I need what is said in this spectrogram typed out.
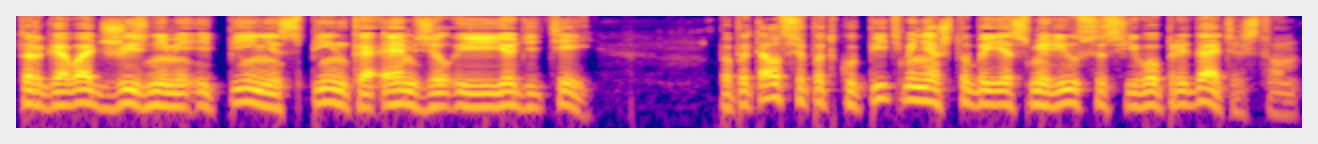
торговать жизнями Эпини, Спинка, Эмзел и ее детей. Попытался подкупить меня, чтобы я смирился с его предательством.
